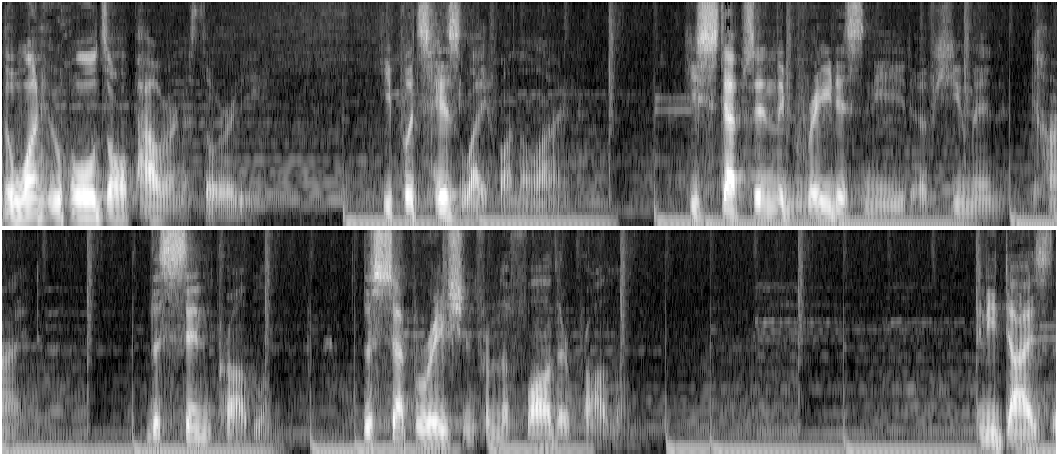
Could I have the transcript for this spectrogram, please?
the one who holds all power and authority. He puts his life on the line. He steps in the greatest need of humankind the sin problem, the separation from the Father problem. And he dies to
